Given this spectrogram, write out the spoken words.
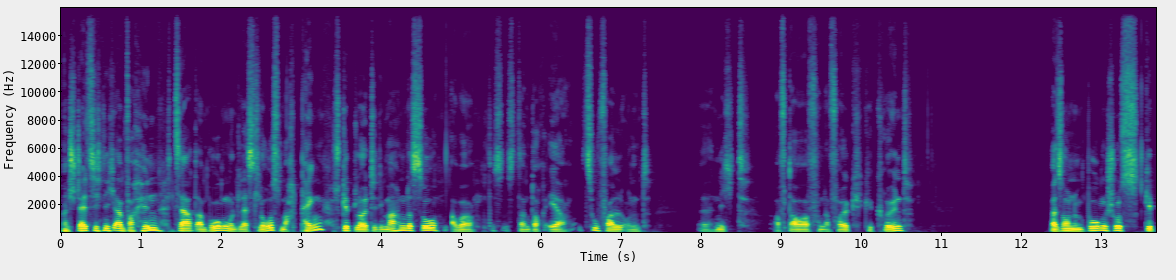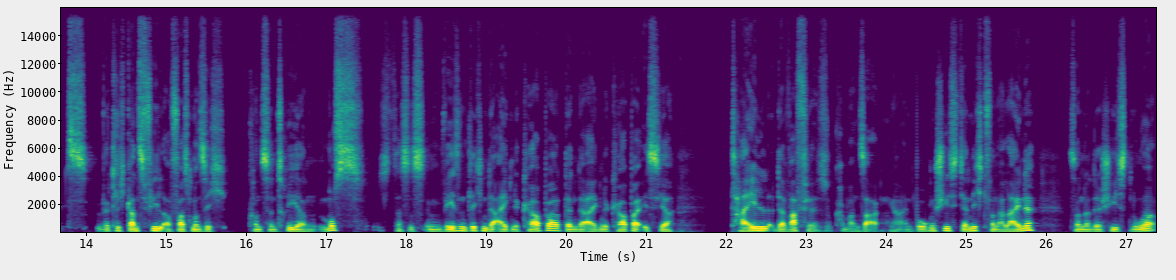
man stellt sich nicht einfach hin, zerrt am Bogen und lässt los, macht Peng. Es gibt Leute, die machen das so, aber das ist dann doch eher Zufall und äh, nicht auf Dauer von Erfolg gekrönt. Bei so einem Bogenschuss gibt es wirklich ganz viel, auf was man sich konzentrieren muss. Das ist im Wesentlichen der eigene Körper, denn der eigene Körper ist ja Teil der Waffe, so kann man sagen. Ja, ein Bogen schießt ja nicht von alleine, sondern der schießt nur,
